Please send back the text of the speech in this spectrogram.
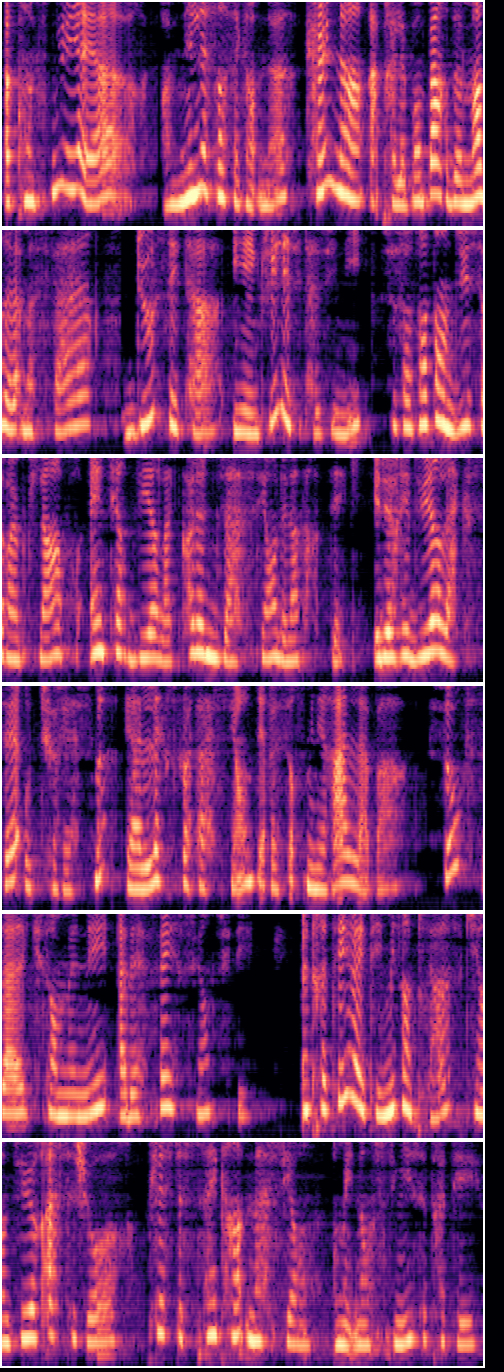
a continué ailleurs. En 1959, qu'un an après le bombardement de l'atmosphère, 12 États, y inclus les États-Unis, se sont entendus sur un plan pour interdire la colonisation de l'Antarctique et de réduire l'accès au tourisme et à l'exploitation des ressources minérales là-bas, sauf celles qui sont menées à des fins scientifiques. Un traité a été mis en place qui endure à ce jour plus de 50 nations ont maintenant signé ce traité.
